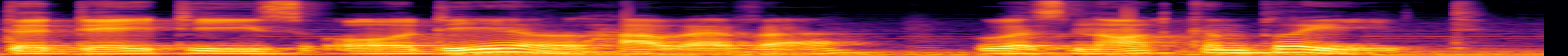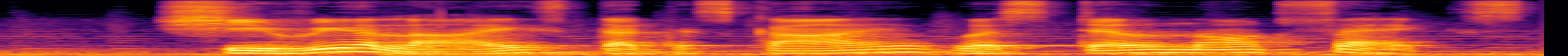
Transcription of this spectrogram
The deity's ordeal, however, was not complete. She realized that the sky was still not fixed.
